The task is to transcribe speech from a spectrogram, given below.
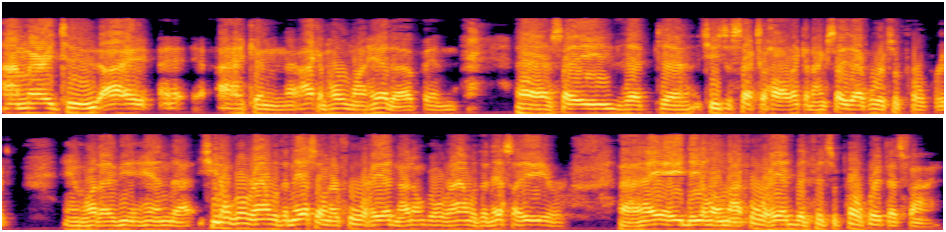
I'm married to, I I can I can hold my head up and uh, say that uh, she's a sexaholic, and I can say that where it's appropriate and what have you. And uh, she don't go around with an S on her forehead, and I don't go around with an SA or uh, an AA deal on my forehead. But if it's appropriate, that's fine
